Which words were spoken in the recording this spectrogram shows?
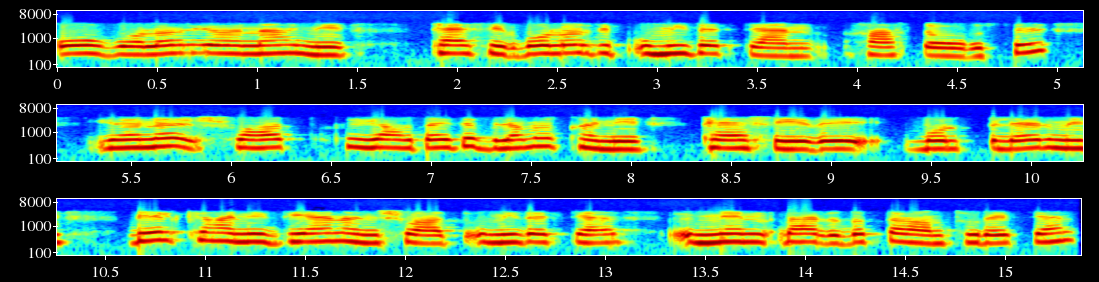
gowy bolar, ýöne, hani, Täsir bolar diýip umyt etýän has dogrusy. Ýöne şu wagtky ýagdaýda bilemok hany täsiri bolup bilermi. Belki hany diýýän hany şu wagt umyt etýän. Men bärde doktorantura etýän.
